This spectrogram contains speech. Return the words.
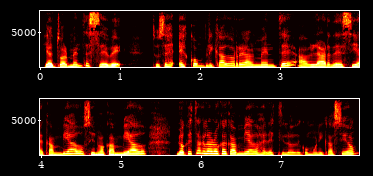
y actualmente se ve. Entonces es complicado realmente hablar de si ha cambiado, si no ha cambiado. Lo que está claro que ha cambiado es el estilo de comunicación,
